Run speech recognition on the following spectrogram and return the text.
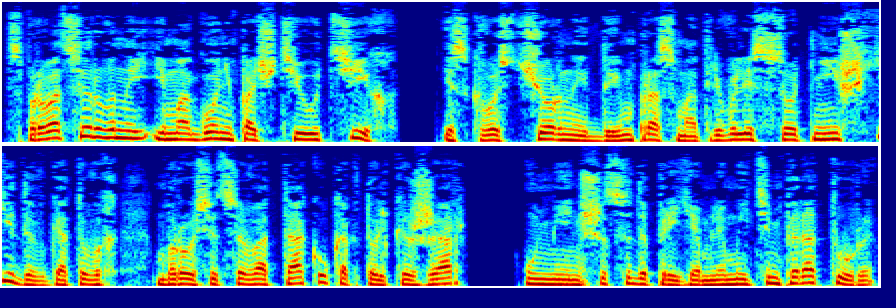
Спровоцированный им огонь почти утих, и сквозь черный дым просматривались сотни ишхидов, готовых броситься в атаку, как только жар уменьшится до приемлемой температуры.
